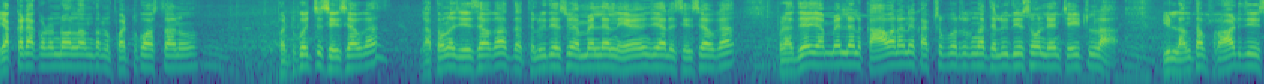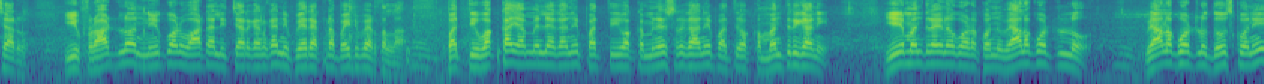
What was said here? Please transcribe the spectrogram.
ఎక్కడెక్కడ ఉన్న వాళ్ళందరిని పట్టుకొస్తాను. పట్టుకొచ్చి చేసావుగా గతంలో చేసావుగా తెలుగుదేశం ఎమ్మెల్యేలను ఏమేమి చేయాలో చేసావుగా. ఇప్పుడు అదే ఎమ్మెల్యేలు కావాలని కక్షపూర్వకంగా తెలుగుదేశం వాళ్ళు ఏం చేయట్లా? వీళ్ళంతా ఫ్రాడ్ చేశారు. ఈ ఫ్రాడ్లో నీకు కూడా వాటాలు ఇచ్చారు కనుక నీ పేరు ఎక్కడ బయట పెడతలా? ప్రతి ఒక్క ఎమ్మెల్యే కానీ ప్రతి ఒక్క మినిస్టర్ కానీ ప్రతి ఒక్క మంత్రి కానీ ఏ మంత్రి అయినా కూడా కొన్ని వేల కోట్లలో వేల కోట్లు దోసుకొని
